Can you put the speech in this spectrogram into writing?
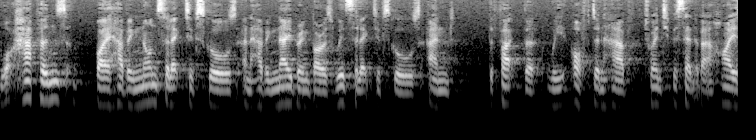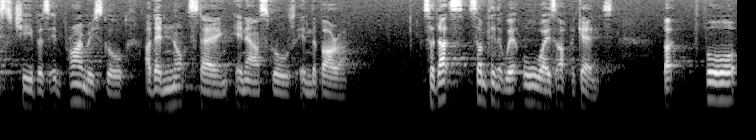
what happens by having non-selective schools and having neighbouring boroughs with selective schools and the fact that we often have 20% of our highest achievers in primary school are then not staying in our schools in the borough. So that's something that we're always up against. But for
